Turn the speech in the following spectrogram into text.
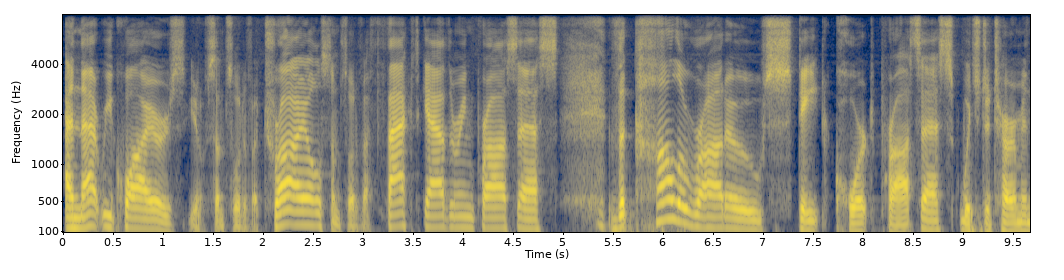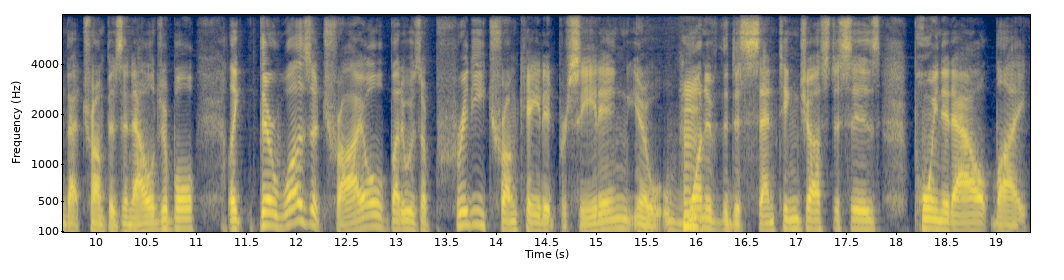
and that requires, you know, some sort of a trial, some sort of a fact gathering process. The Colorado state court process, which determined that Trump is ineligible, like there was a trial, but it was a pretty truncated proceeding. You know, hmm. one of the dissenting justices pointed out like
